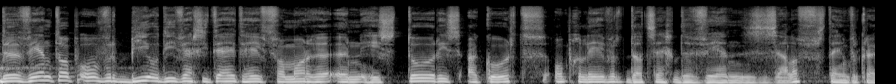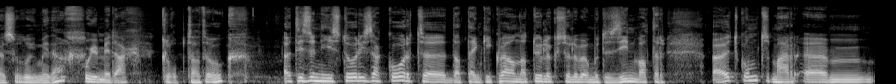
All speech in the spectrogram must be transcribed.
De VN-top over biodiversiteit heeft vanmorgen een historisch akkoord opgeleverd. Dat zegt de VN zelf. Stijn Verkruijsen, goedemiddag. Goedemiddag. Klopt dat ook? Het is een historisch akkoord, eh, dat denk ik wel. Natuurlijk zullen we moeten zien wat er uitkomt, maar um,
